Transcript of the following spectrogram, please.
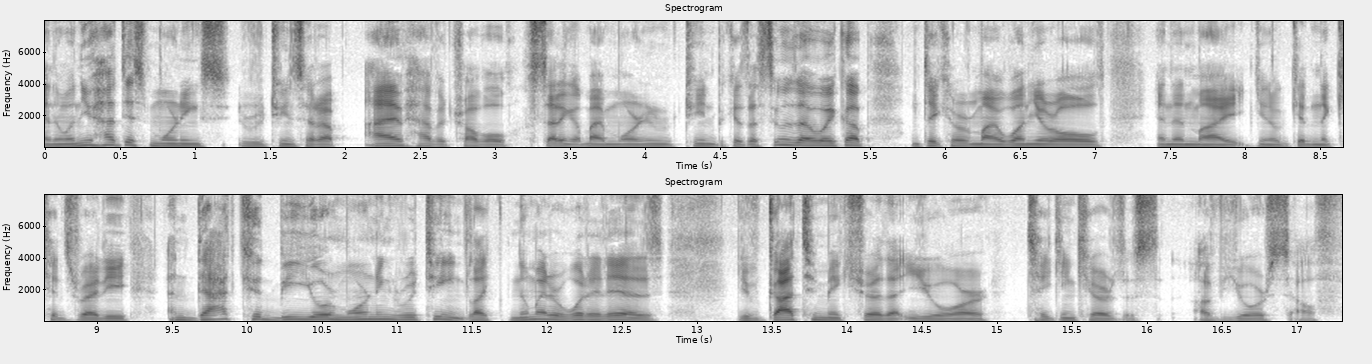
and when you have this morning routine set up, I have a trouble setting up my morning routine because as soon as I wake up, I'm taking care of my one year old and then my, you know, getting the kids ready. And that could be your morning routine. Like no matter what it is, you've got to make sure that you're taking care of, this, of yourself.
